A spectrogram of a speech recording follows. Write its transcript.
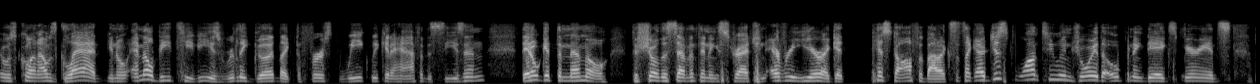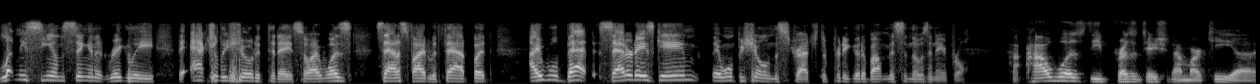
it was cool and i was glad you know mlb tv is really good like the first week week and a half of the season they don't get the memo to show the seventh inning stretch and every year i get pissed off about it because it's like i just want to enjoy the opening day experience let me see them singing at wrigley they actually showed it today so i was satisfied with that but i will bet saturday's game they won't be showing the stretch they're pretty good about missing those in april how was the presentation on marquee uh,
